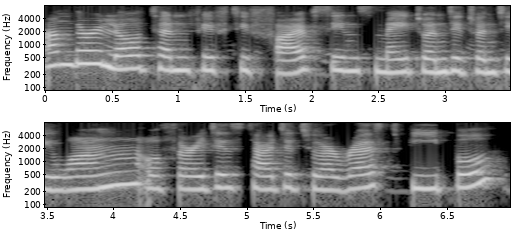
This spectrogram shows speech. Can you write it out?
Under Law 1055, since May 2021, authorities started to arrest people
